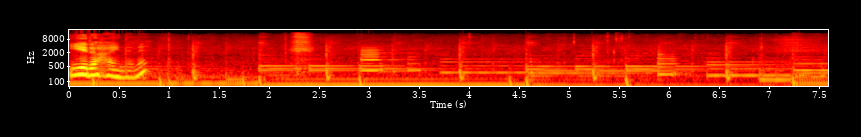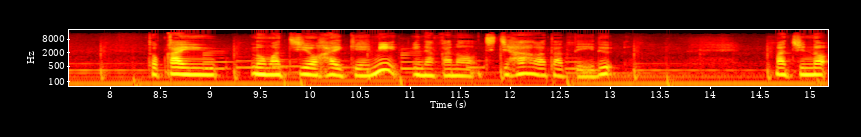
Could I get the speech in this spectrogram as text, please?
言える範囲でね。都会の街を背景に田舎の父母が立っている。町の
